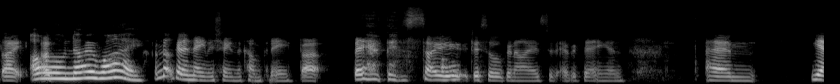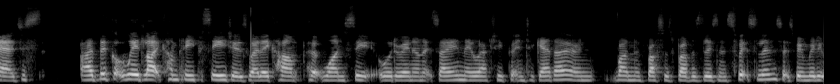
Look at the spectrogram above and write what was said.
Like, I'm, oh no, why? I'm not going to name and shame the company, but they have been so Oh. disorganised with everything, and um, yeah, just uh, they've got weird like company procedures where they can't put one suit order in on its own; they all have to be put in together. And one of Russell's brothers lives in Switzerland, so it's been really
